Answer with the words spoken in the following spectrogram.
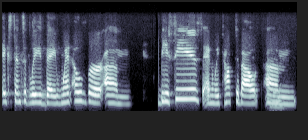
extensively. They went over um BCs and we talked about um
